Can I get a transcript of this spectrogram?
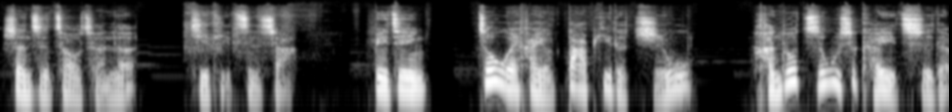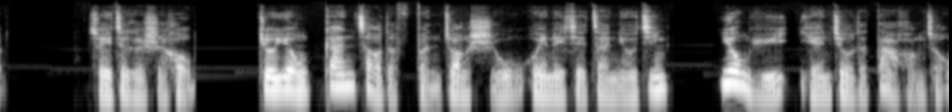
甚至造成了集体自杀？毕竟周围还有大批的植物，很多植物是可以吃的，所以这个时候就用干燥的粉状食物喂那些在牛津用于研究的大蝗虫，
